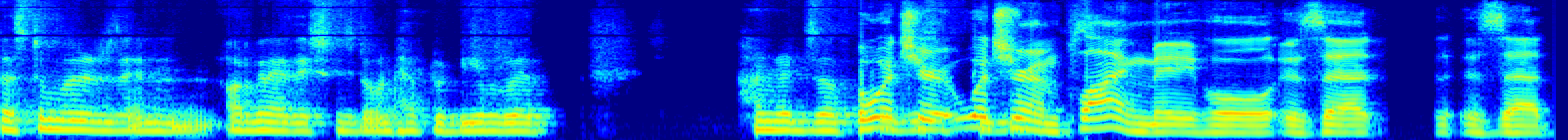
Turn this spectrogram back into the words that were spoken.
customers and organizations don't have to deal with hundreds of. But what you're what you're implying, Mehul, is that is that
